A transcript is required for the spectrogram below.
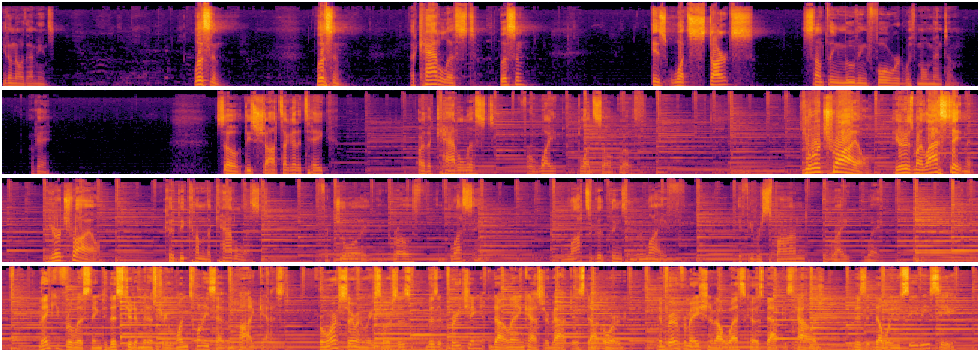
You don't know what that means. Listen, listen. A catalyst, listen, is what starts something moving forward with momentum. Okay? So these shots I got to take are the catalyst for white blood cell growth. Your trial, here is my last statement. Your trial could become the catalyst for joy and growth and blessing and lots of good things in your life if you respond the right way. Thank you for listening to this Student Ministry 127 podcast. For more sermon resources, visit preaching.lancasterbaptist.org. And for information about West Coast Baptist College, visit wcbc.edu.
